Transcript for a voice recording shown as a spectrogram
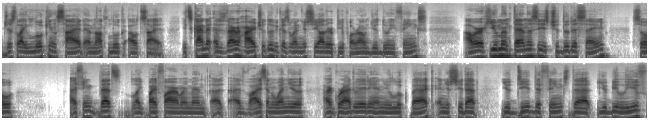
just like look inside and not look outside. It's kind of it's very hard to do because when you see other people around you doing things, our human tendency is to do the same. So I think that's like by far my main uh, advice. And when you are graduating and you look back and you see that you did the things that you believe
